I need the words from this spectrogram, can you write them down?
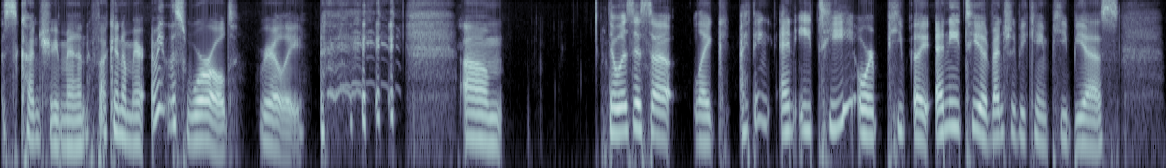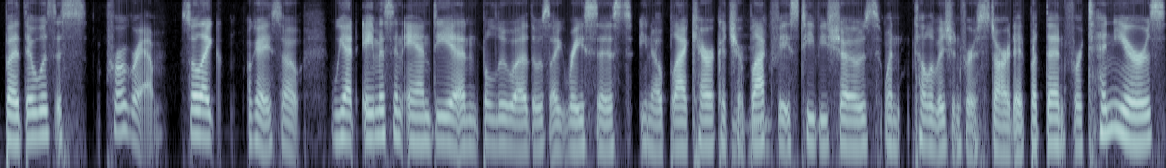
this country, man, fucking America. I mean, this world, really. um, there was this uh, like I think NET or P- like, NET eventually became PBS, but there was this program. So like, okay, so we had Amos and Andy and Beulah, those like racist, you know, black caricature, Mhm. blackface TV shows when television first started. But then for 10 years,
